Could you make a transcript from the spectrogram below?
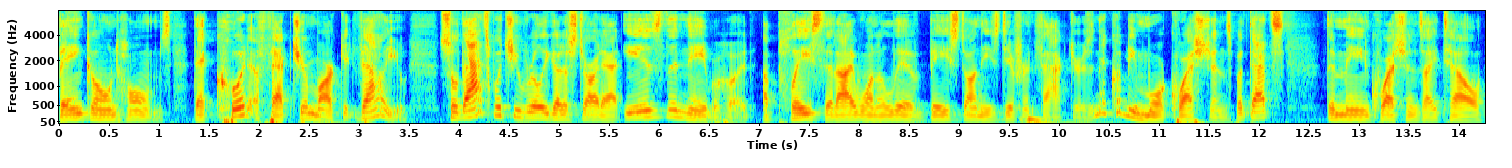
bank owned homes that could affect your market value? So that's what you really got to start at. Is the neighborhood a place that I want to live based on these different factors? And there could be more questions, but that's the main questions I tell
